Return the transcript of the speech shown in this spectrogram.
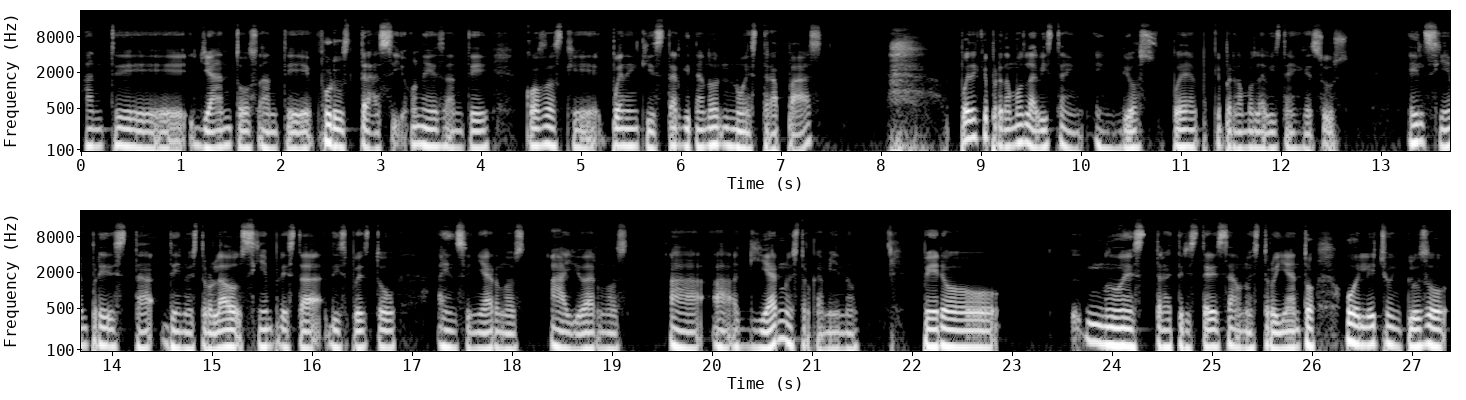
ante llantos, ante frustraciones, ante cosas que pueden estar quitando nuestra paz, puede que perdamos la vista en, Dios, puede que perdamos la vista en Jesús. Él siempre está de nuestro lado, siempre está dispuesto a enseñarnos, a ayudarnos, a guiar nuestro camino pero nuestra tristeza o nuestro llanto o el hecho incluso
